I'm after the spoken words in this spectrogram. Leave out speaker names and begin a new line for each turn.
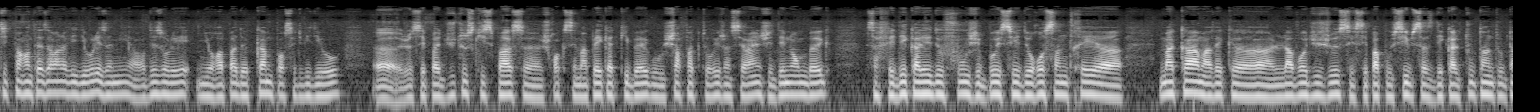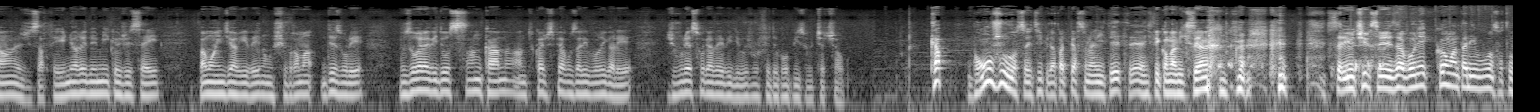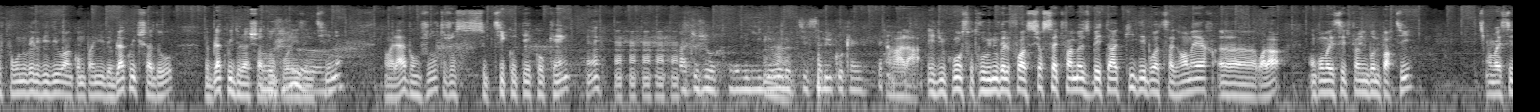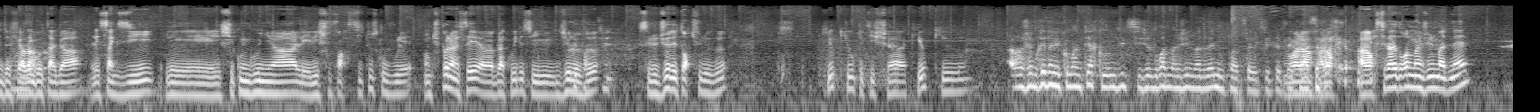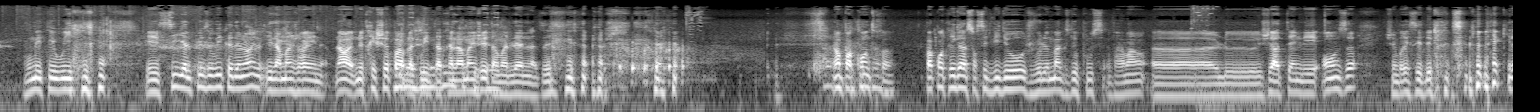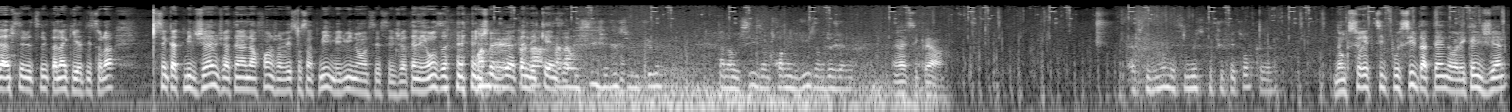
petite parenthèse avant la vidéo les amis, alors désolé, il n'y aura pas de cam pour cette vidéo. Euh, je sais pas du tout ce qui se passe, euh, je crois que c'est ma Play 4 qui bug ou Char Factory, j'en sais rien, j'ai d'énormes bugs. Ça fait décaler de fou, j'ai beau essayer de recentrer euh, ma cam avec la voix du jeu, c'est pas possible, ça se décale tout le temps, tout le temps. Ça fait une heure et demie que j'essaye, pas moyen d'y arriver, donc je suis vraiment désolé. Vous aurez la vidéo sans cam, en tout cas j'espère que vous allez vous régaler. Je vous laisse regarder la vidéo, je vous fais de gros bisous, ciao ciao. Clap Bonjour, ce type il a pas de personnalité, il fait comme un mixer. salut YouTube, salut les abonnés, comment allez-vous? On se retrouve pour une nouvelle vidéo en compagnie de Blackwick Shadow, de Blackwick de la Shadow pour les intimes. Voilà, bonjour, toujours ce petit côté coquin.
ah, toujours, au début de vidéo, le petit salut coquin.
voilà, et du coup, on se retrouve une nouvelle fois sur cette fameuse bêta qui déboîte sa grand-mère. Euh, voilà, donc on va essayer de faire une bonne partie. On va essayer de faire les gotaga, les sakzi, les chikungunya, les, les choux farcis, tout ce que vous voulez. Donc tu peux lancer euh, Blackweed si Dieu le veut. Si le dieu des tortues le veut. Kiu petit chat, kiu.
Alors j'aimerais dans les commentaires que vous me dites si j'ai le droit de manger une madeleine ou pas.
voilà, alors, alors s'il a le droit de manger une madeleine, vous mettez oui. Et s'il y a le plus de oui que de non, il, en mangera une. Non, ne triche pas, Blackweed, t'as train de la manger ta madeleine là. Non, par contre, par contre, les gars, sur cette vidéo, je veux le max de pouces, vraiment. Euh, le... J'ai atteint les 11. J'aimerais essayer de Le mec, il a atteint le truc, t'en as qui été sur là. 54 000 j'aime, j'ai atteint dernière fois, j'en avais 60 000, mais lui, non, c'est, j'ai atteint les 11. je vais atteindre les 15.
T'en as aussi, j'ai vu sur YouTube. T'en as aussi, ils ont 3 000 vues, ils ont 2 j'aime.
Ouais, c'est clair.
Excuse-moi, mais c'est mieux ce que tu fais toi que.
Donc, serait-il possible d'atteindre les 15 j'aime?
